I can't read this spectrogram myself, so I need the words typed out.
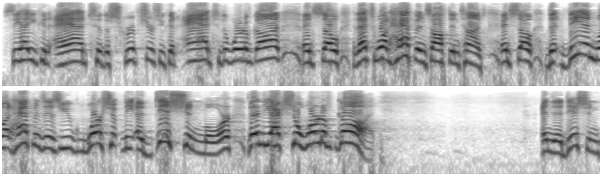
See how you can add to the scriptures? You can add to the Word of God? And so that's what happens oftentimes. And so the, then what happens is you worship the addition more than the actual Word of God. And the addition,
